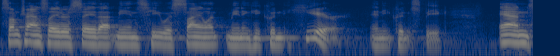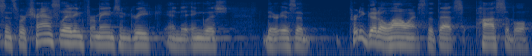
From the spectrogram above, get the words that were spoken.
Some translators say that means he was silent, meaning he couldn't hear and he couldn't speak. And since we're translating from ancient Greek into English, there is a pretty good allowance that that's possible.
